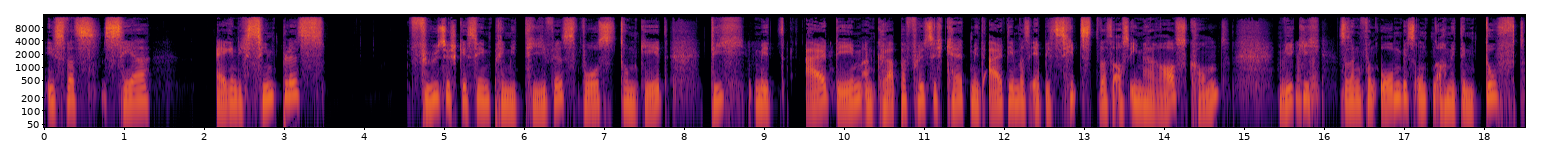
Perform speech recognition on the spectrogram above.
ist was sehr eigentlich Simples, physisch gesehen Primitives, wo es darum geht, dich mit all dem an Körperflüssigkeit, mit all dem, was er besitzt, was aus ihm herauskommt, wirklich mhm. sozusagen von oben bis unten auch mit dem Duft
